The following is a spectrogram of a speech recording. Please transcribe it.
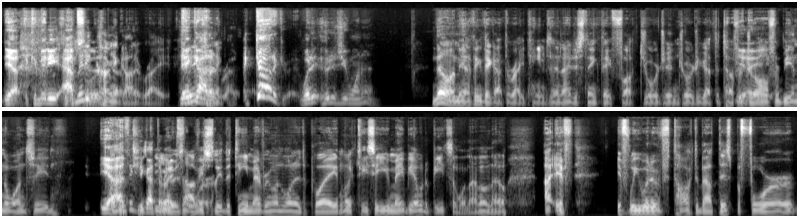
yeah, the committee The absolutely committee kind of got it right. They Committee got it right. They got it. What? Who did you want in? No, I mean I think they got the right teams in. I just think they fucked Georgia and Georgia got the tougher Yeah, draw yeah, for being the one seed. Yeah, I think, they got the right. is four. obviously the team everyone wanted to play, and look, TCU may be able to beat someone. I don't know. I, if if we would have talked about this before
